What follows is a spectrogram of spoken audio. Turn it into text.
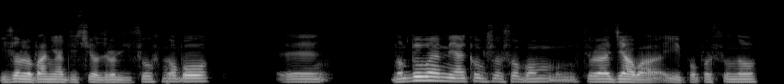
izolowania dzieci od rodziców, no bo y, no byłem jakąś osobą, która działa i po prostu no,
